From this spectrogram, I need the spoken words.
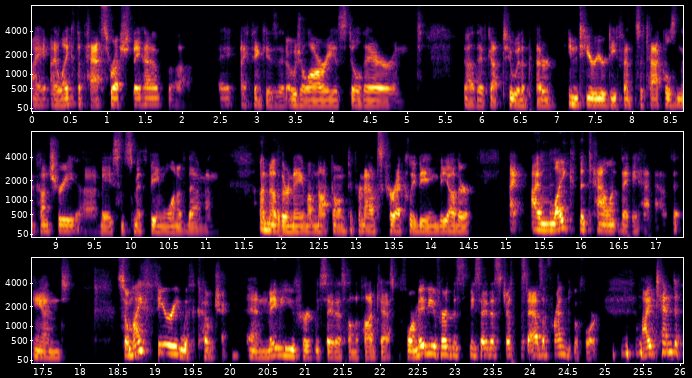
I, I like the pass rush they have. Uh, I, I, think is that Ojulari is still there and uh, they've got two of the better interior defensive tackles in the country, uh, Maason Smith being one of them, and another name I'm not going to pronounce correctly being the other. I, I like the talent they have. And so, my theory with coaching, and maybe you've heard me say this on the podcast before, maybe you've heard this, me say this just as a friend before. I tend to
